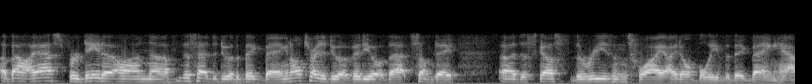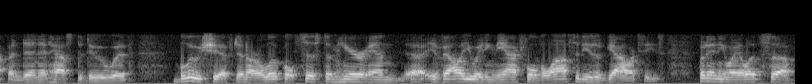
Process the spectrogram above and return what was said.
about, I asked for data on, uh, this had to do with the Big Bang, and I'll try to do a video of that someday, uh, discuss the reasons why I don't believe the Big Bang happened, and it has to do with blue shift in our local system here and uh, evaluating the actual velocities of galaxies. But anyway, let's uh,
